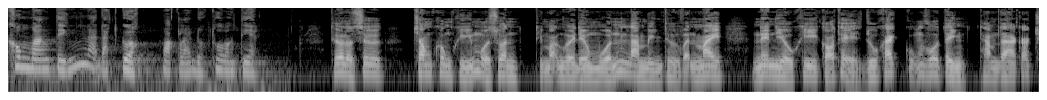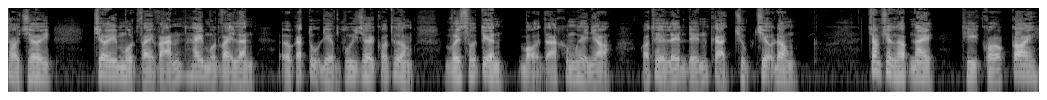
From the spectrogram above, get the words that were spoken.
không mang tính là đặt cược hoặc là được thua bằng tiền. Thưa luật sư, trong không khí mùa xuân thì mọi người đều muốn làm mình thử vận may nên nhiều khi có thể du khách cũng vô tình tham gia các trò chơi chơi một vài ván hay một vài lần ở các tụ điểm vui chơi có thưởng với số tiền bỏ ra không hề nhỏ, có thể lên đến cả chục triệu đồng. Trong trường hợp này thì có coi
